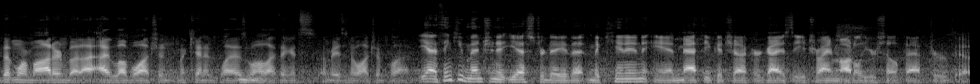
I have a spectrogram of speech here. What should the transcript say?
a bit more modern, but I, I love watching MacKinnon play as well. I think it's amazing to watch him play. Yeah, I think you mentioned it yesterday that MacKinnon and Matthew Tkachuk are guys that you try and model yourself after. Yeah.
